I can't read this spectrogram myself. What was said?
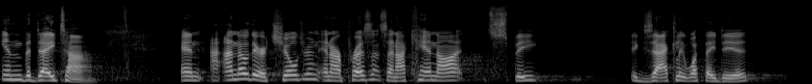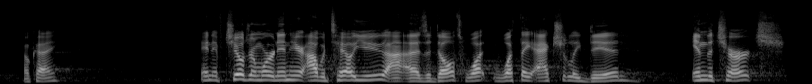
in the daytime. And I know there are children in our presence, and I cannot speak exactly what they did, okay? And if children weren't in here, I would tell you, as adults, what, what they actually did in the church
